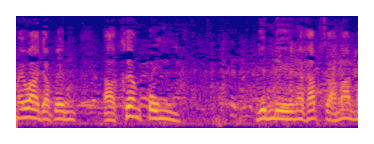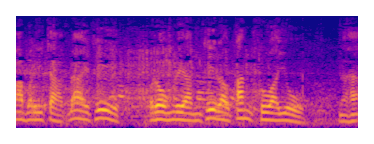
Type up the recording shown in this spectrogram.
ไม่ว่าจะเป็นเครื่องปรุง ยินดีนะครับสามารถมาบริจาคได้ที่โรงเรียนที่เราตั้งครัวอยู่นะฮะ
